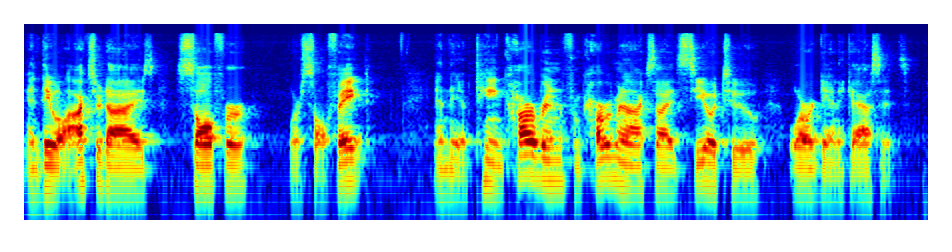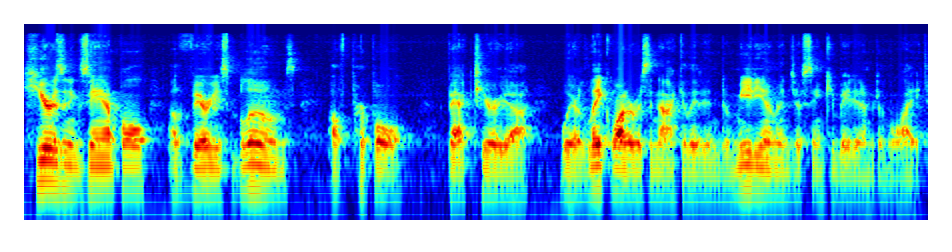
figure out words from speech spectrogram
And they will oxidize sulfur or sulfate, and they obtain carbon from carbon monoxide, CO2, or organic acids. Here's an example of various blooms of purple bacteria where lake water is inoculated into a medium and just incubated under the light.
